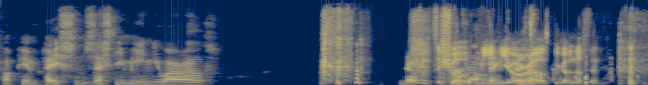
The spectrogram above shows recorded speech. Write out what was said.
Copy and paste some zesty meme URLs. Nope. It's a short there's meme nothing. URLs. We got nothing.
